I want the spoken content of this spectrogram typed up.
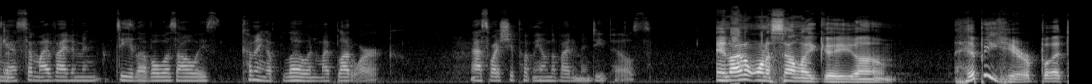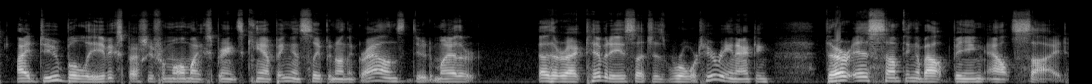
yeah, so my vitamin D level was always coming up low in my blood work. That's why she put me on the vitamin D pills. and I don't want to sound like a um, hippie here, but I do believe, especially from all my experience camping and sleeping on the grounds due to my other other activities such as World War II reenacting, there is something about being outside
